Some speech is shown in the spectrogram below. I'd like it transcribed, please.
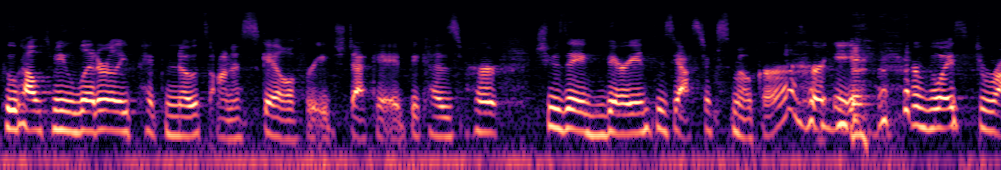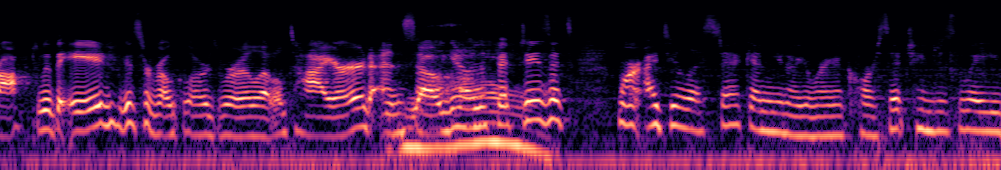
who helped me literally pick notes on a scale for each decade because her she was a very enthusiastic smoker. Her age, her voice dropped with age because her vocal cords were a little tired. And so, you know, in the 50s it's more idealistic and you know, you're wearing a corset changes the way you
